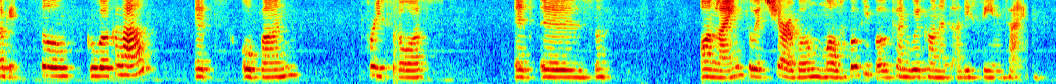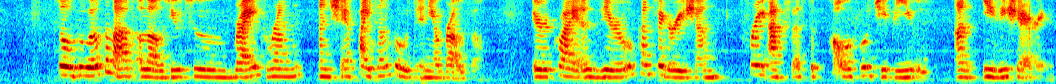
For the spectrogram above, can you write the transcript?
Okay, so Google Colab, it's open, free source. It is online, so it's shareable. Multiple people can work on it at the same time. So Google Colab allows you to write, run, and share Python code in your browser. It requires zero configuration, free access to powerful GPUs, and easy sharing.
